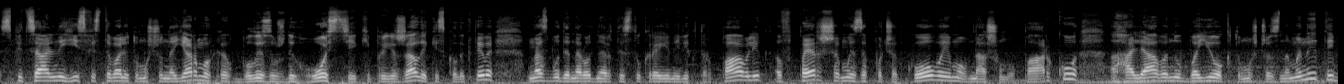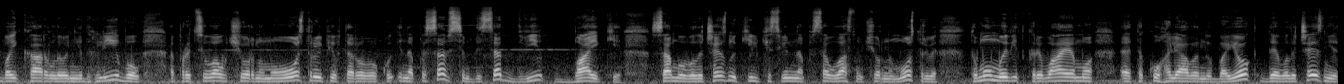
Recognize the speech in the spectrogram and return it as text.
Спеціальний гість фестивалю, тому що на ярмарках були завжди гості, які приїжджали, якісь колективи. У нас буде народний артист України Віктор Павлік. Вперше ми започатковуємо в нашому парку галявину байок, тому що знаменитий байкар Леонід Глібов працював в Чорному острові півтора року і написав 72 байки. Саму величезну кількість він написав власне в Чорному острові. Тому ми відкриваємо е, таку галявину байок, де величезні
